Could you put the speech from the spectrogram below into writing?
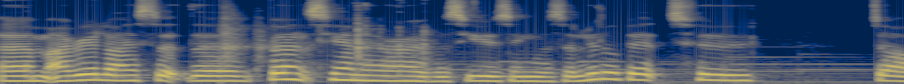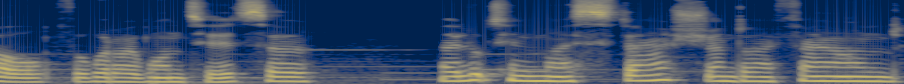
Um, I realised that the burnt sienna I was using was a little bit too dull for what I wanted so I looked in my stash and I found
